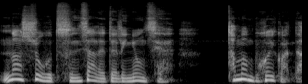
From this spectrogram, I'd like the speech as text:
那是我存下来的零用钱，他们不会管的。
